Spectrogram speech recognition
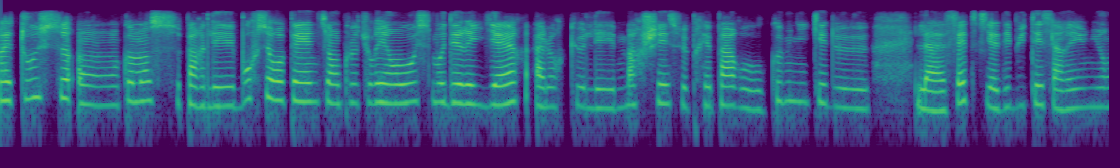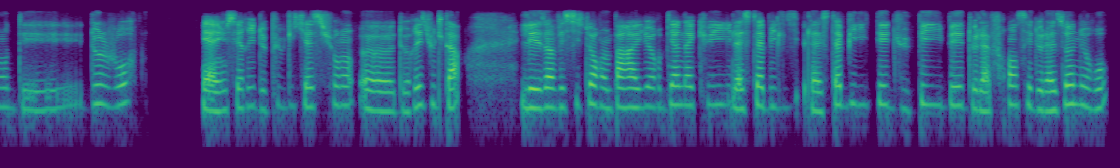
à tous. On commence par les bourses européennes qui ont clôturé en hausse modérée hier, alors que les marchés se préparent au communiqué de la Fed qui a débuté sa réunion des deux jours et à une série de publications euh, de résultats. Les investisseurs ont par ailleurs bien accueilli la, la stabilité du PIB de la France et de la zone euro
